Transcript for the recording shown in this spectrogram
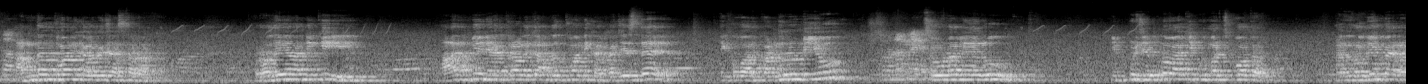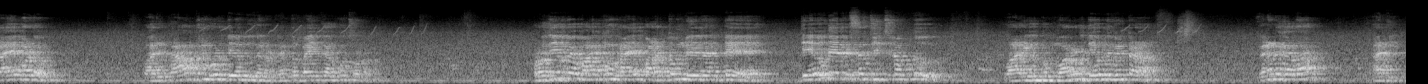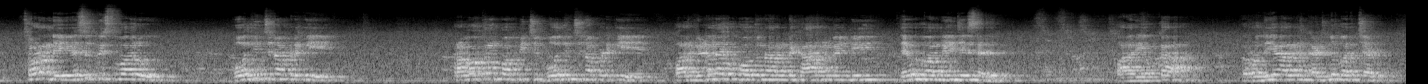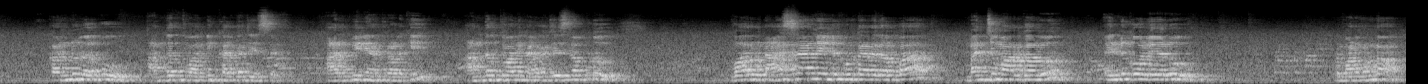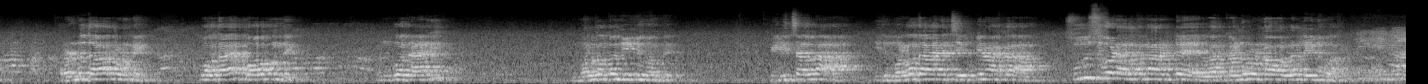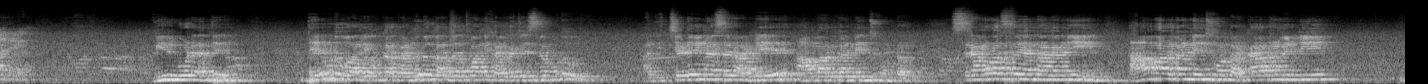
అంధత్వాన్ని కలగజేస్తాడు అంట. హృదయానికి ఆత్మీయ నేత్రాలకి అంధత్వాన్ని కలగజేస్తే ఇంక వారి కన్ను నుండి చూడలేరు. ఇప్పుడు చెప్పిన వాక్యం ఇప్పుడు మర్చిపోతారు. అది హృదయంపై రాయబడవు. వారి ప్రార్థన కూడా దేవుడు అన్నాడు ఎంత భయంకరమో చూడాలి హృదయంపై వాక్యం రాయబడటం లేదంటే దేవుడే విసర్జించినప్పుడు వారి యొక్క మొరలు దేవుడు వింటాడా? వినడు కదా? అది. చూడండి యేసుక్రీస్తు వారు బోధించినప్పటికీ ప్రవక్తను పంపించి బోధించినప్పటికీ వారు వినలేకపోతున్నారంటే కారణం ఏంటి? దేవుడు వారిని ఏం చేశాడు? వారి యొక్క హృదయాలను కఠినపరిచాడు. కన్నులకు అంధత్వాన్ని కలగజేశాడు. ఆత్మీయ నేత్రాలకి అంధత్వాన్ని కలగజేసినప్పుడు వారు నాశనాన్ని ఎన్నుకుంటారే తప్ప మంచి మార్గాలు ఎన్నుకోలేరు. ఇప్పుడు మనం ఉన్నాం. రెండు దారులు ఉన్నాయి. ఒక దారి బాగుంది ఇంకో దారి ముళ్ళతో నిండి ఉంది. పిలిచల్లా ఇది ముళ్ళదారి అని చెప్పినాక చూసి కూడా వెళ్తున్నారంటే వారి కన్నులు ఉన్న వల్ల లేని వారు వీరు కూడా అంతే. దేవుడు వారి యొక్క కన్నులకు అంధత్వాన్ని కలగజేసినప్పుడు అది చెడైనా సరే అటే ఆ మార్గాన్ని ఎంచుకుంటారు. శ్రమలు వస్తాయి అన్నా కానీ ఆ మార్గాన్ని ఎంచుకుంటారు. కారణం ఏంటి?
